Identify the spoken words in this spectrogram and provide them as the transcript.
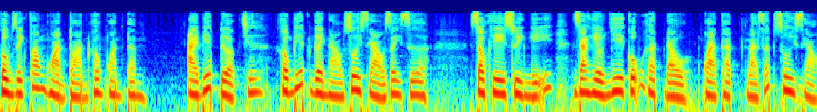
Phùng Dịch Phong hoàn toàn không quan tâm. Ai biết được chứ, không biết người nào xui xẻo dây dưa. Sau khi suy nghĩ, Giang Hiểu Nhi cũng gật đầu, quả thật là rất xui xẻo.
